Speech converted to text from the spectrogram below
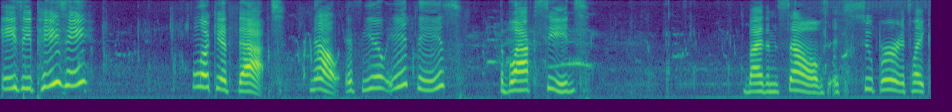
Easy peasy. Look at that. Now, if you eat these, the black seeds, by themselves, it's super, it's like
